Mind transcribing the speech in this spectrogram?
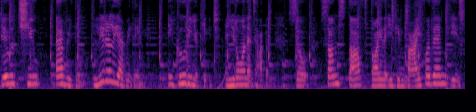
they will chew everything, literally everything, including your cage. And you don't want that to happen. So some stuff, toy that you can buy for them is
